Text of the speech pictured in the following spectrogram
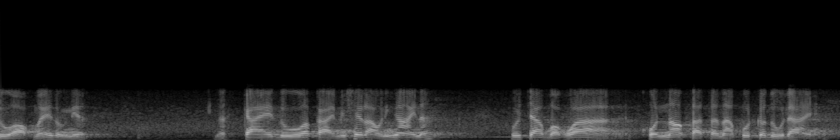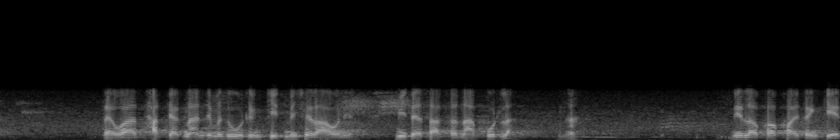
ดูออกไหมตรงเนี้ยนะกายดูว่ากายไม่ใช่เรานี่ง่ายนะพระเจ้าบอกว่าคนนอกศาสนาพุทธก็ดูได้ แต่ว่าถัดจากนั้นจะมาดูถึงจิตไม่ใช่เราเนี่ย มีแต่ศาสนาพุทธละนะนี่เราก็คอยสังเกต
